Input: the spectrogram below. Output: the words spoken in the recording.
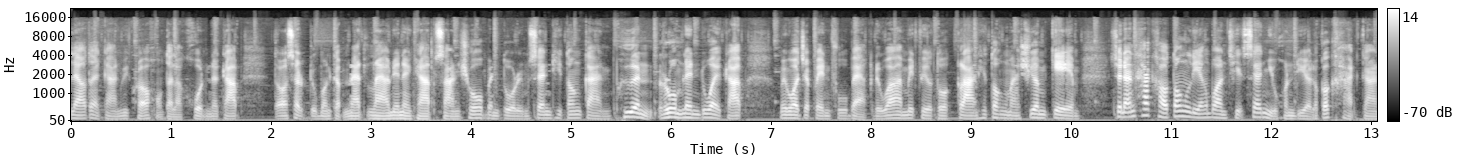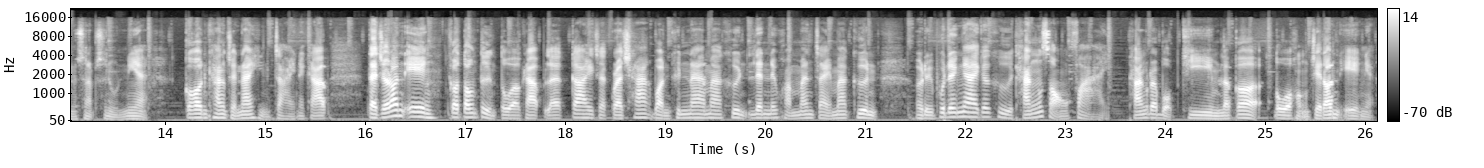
แล้วแต่การวิเคราะห์ของแต่ละคนนะครับแต่ว่าสำหรับดูบอลกับแนทแล้วเนี่ยนะครับซานโชเป็นตัวริมเส้นที่ต้องการเพื่อนร่วมเล่นด้วยครับ ไม่ว่าจะเป็นฟูลแบ็กหรือว่ามิดฟิลด์ตัวกลางที่ต้องมาเชื่อมเกม ฉะนั้นถ้าเขาต้องเลี้ยงบอลชิดเส้นอยู่คนเดียวแล้วก็ขาดการสนับสนุนเนี่ยก็ค่อนข้างจะน่าเห็นใจนะครับ แต่เจอรอนเองก็ต้องตื่นตัวครับ และใกล้จะกระชากบอลขึ้นหน้ามากขึ้น เล่นด้วยความมั่นใจมากขึ้น หรือพูดได้ง่ายก็คือทั้ง 2 ฝ่าย ทั้งระบบทีม แล้วก็ตัวของเจดอนเองเนี่ย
